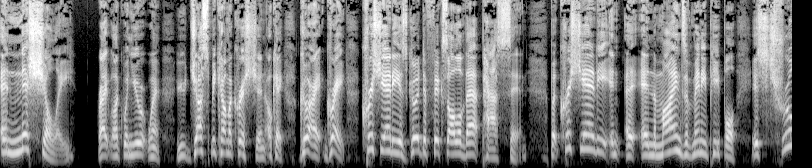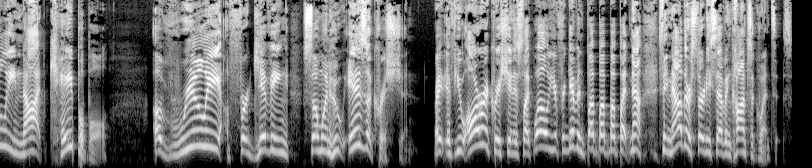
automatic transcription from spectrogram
initially right? Like when you when you just become a christian. Okay great great. Christianity is good to fix all of that past sin. But christianity in uh, in the minds of many people is truly not capable of really forgiving someone who is a christian right? If you are a Christian, it's like, well, you're forgiven, but, but, but, but now, see, now there's 37 consequences.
